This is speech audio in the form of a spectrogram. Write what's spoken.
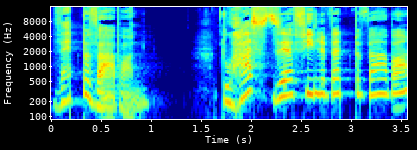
Wettbewerbern. Du hast sehr viele Wettbewerber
